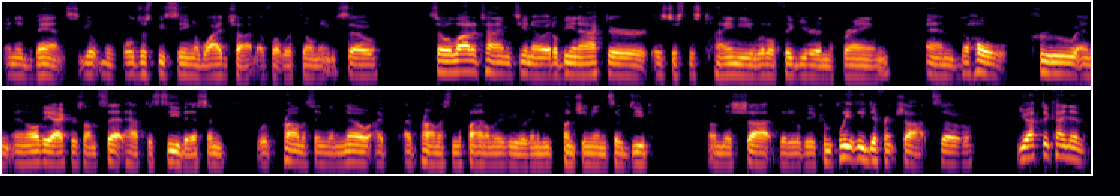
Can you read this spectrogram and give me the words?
in advance. You'll, we'll just be seeing a wide shot of what we're filming. So so a lot of times you know it'll be an actor is just this tiny little figure in the frame and the whole crew and and all the actors on set have to see this and we're promising them no i, I promise in the final movie we're going to be punching in so deep on this shot that it'll be a completely different shot. So you have to kind of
